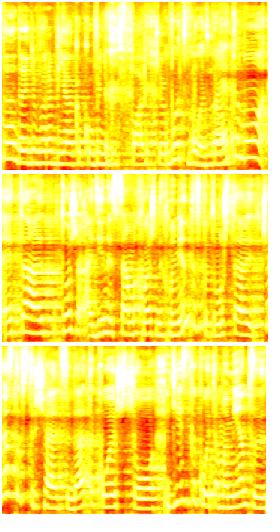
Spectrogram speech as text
Да, да, или воробья какого-нибудь в парке. Вот-вот, поэтому это тоже один из самых важных моментов, потому что часто встречается, да, такое, что есть какой-то момент, э,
